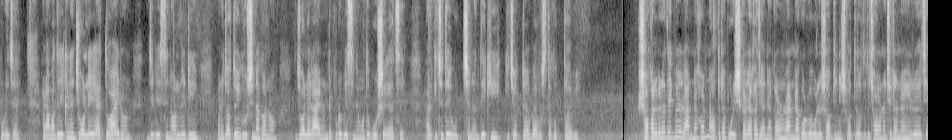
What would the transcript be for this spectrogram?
পড়ে যায়। আর আমাদের এখানে জলে এত আয়রন যে বেসিন অলরেডি মানে যতই ঘষি না কেন, জলের আয়রনটা পুরো বেসিনের মধ্যে বসে গেছে। আর কিছুতেই উঠছে না। দেখি কিছু একটা ব্যবস্থা করতে হবে। সকালবেলা দেখবে রান্নাঘর না অতটা পরিষ্কার রাখা যায় না। কারণ রান্না করবে বলে সব জিনিসপত্র তো ছড়ানো ছিটানোই রয়েছে।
